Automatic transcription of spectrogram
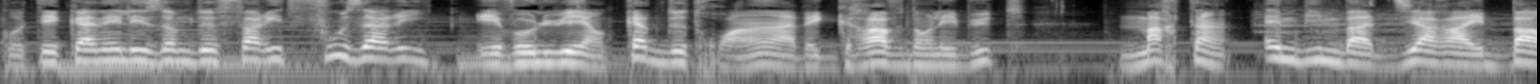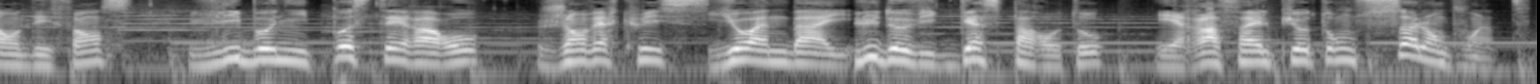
Côté Canet, les hommes de Farid Fouzari évoluaient en 4-2-3-1 avec Grave dans les buts, Martin, Mbimba, Diarra et Ba en défense, Liboni, Posteraro, Jean Vercuis, Johan Bay, Ludovic Gasparotto et Raphaël Pioton seul en pointe.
